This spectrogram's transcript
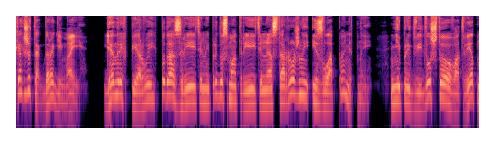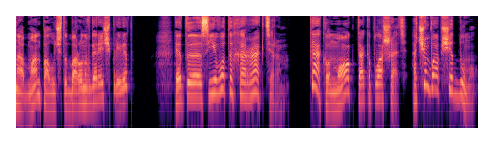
Как же так, дорогие мои? Генрих I, подозрительный, предусмотрительный, осторожный и злопамятный, не предвидел, что в ответ на обман получит от баронов горячий привет? Это с его-то характером. Как он мог так оплошать? О чем вообще думал?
